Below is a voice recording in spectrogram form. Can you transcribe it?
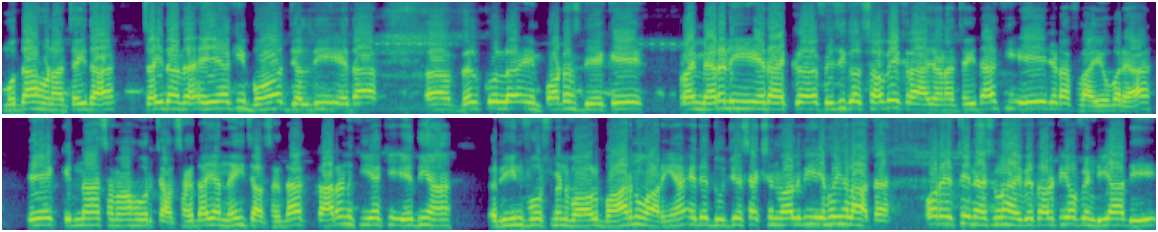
ਮੁੱਦਾ ਹੋਣਾ ਚਾਹੀਦਾ ਚਾਹੀਦਾ ਇਹ ਹੈ ਕਿ ਬਹੁਤ ਜਲਦੀ ਇਹਦਾ ਬਿਲਕੁਲ ਇੰਪੋਰਟੈਂਸ ਦੇ ਕੇ ਪ੍ਰਾਇਮਰੀਲੀ ਇਹਦਾ ਇੱਕ ਫਿਜ਼ੀਕਲ ਸਰਵੇ ਕਰਾਇਆ ਜਾਣਾ ਚਾਹੀਦਾ ਕਿ ਇਹ ਜਿਹੜਾ ਫਲਾਈਓਵਰ ਆ, ਇਹ ਕਿੰਨਾ ਸਮਾਂ ਹੋਰ ਚੱਲ ਸਕਦਾ ਜਾਂ ਨਹੀਂ ਚੱਲ ਸਕਦਾ। ਕਾਰਨ ਕੀ ਹੈ ਕਿ ਇਹਦੀਆਂ ਰੀਇਨਫੋਰਸਮੈਂਟ ਵਾਲ ਬਾਹਰ ਨੂੰ ਆ ਰਹੀਆਂ, ਇਹਦੇ ਦੂਜੇ ਸੈਕਸ਼ਨ ਵੱਲ ਵੀ ਇਹੋ ਹੀ ਹਾਲਾਤ ਹੈ। ਔਰ ਇੱਥੇ national highway authority of India ਦੀ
